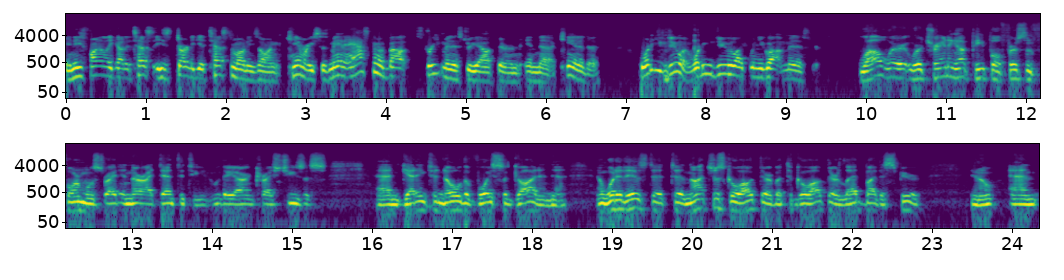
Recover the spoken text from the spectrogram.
and he's finally got a test. He's starting to get testimonies on camera. He says, "Man, ask him about street ministry out there in, in uh, Canada. What are you doing? What do you do like when you go out and minister?" Well, we're we're training up people first and foremost, right, in their identity and who they are in Christ Jesus, and getting to know the voice of God and uh, and what it is to to not just go out there, but to go out there led by the Spirit, you know, and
